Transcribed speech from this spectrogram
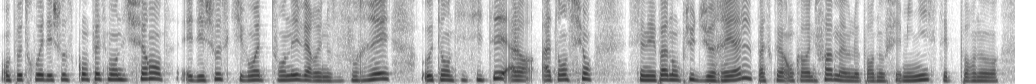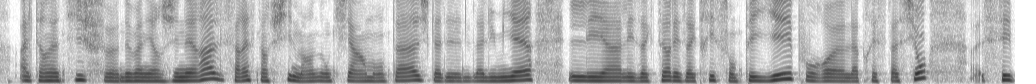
on peut trouver des choses complètement différentes et des choses qui vont être tournées vers une vraie authenticité. Alors attention, ce n'est pas non plus du réel, parce que encore une fois, même le porno féministe et le porno alternatif euh, de manière générale, ça reste un film. Hein. Donc il y a un montage, il y a de la lumière, les, euh, les acteurs, les actrices sont payés pour euh, la prestation. C'est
